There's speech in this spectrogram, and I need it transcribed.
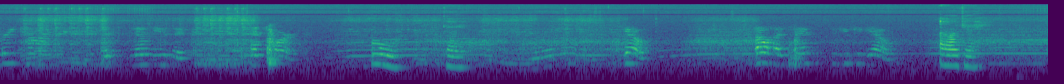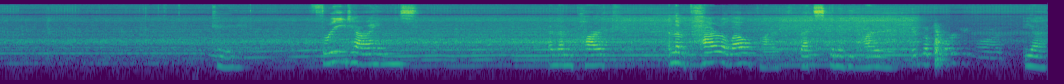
three times with no music. Then park. ooh. Okay. Go. Oh, as fast as you can go. Oh. Okay. Times. And then park. And then parallel park. That's gonna be harder. In the parking lot. Yeah.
